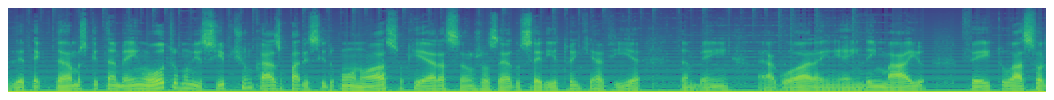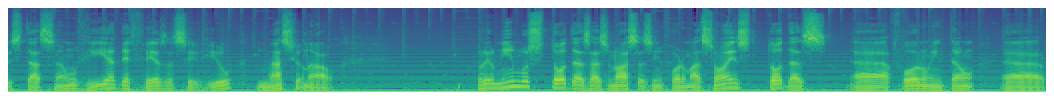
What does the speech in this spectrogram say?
detectamos que também um outro município tinha um caso parecido com o nosso, que era São José do Cerito, em que havia também, agora, ainda em maio, feito a solicitação via Defesa Civil Nacional. Reunimos todas as nossas informações, todas uh, foram então uh,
